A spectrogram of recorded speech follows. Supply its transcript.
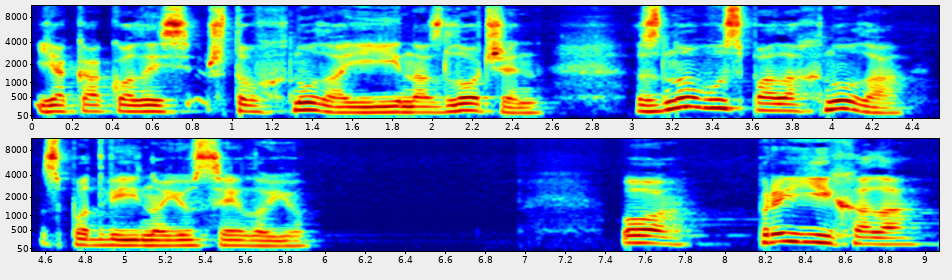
яка колись штовхнула її на злочин, знову спалахнула з подвійною силою. О, приїхала.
